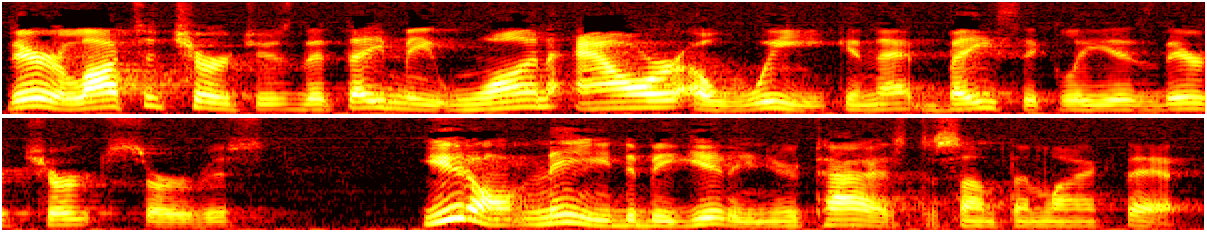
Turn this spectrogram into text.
There are lots of churches that they meet one hour a week, and that basically is their church service. You don't need to be giving your tithes to something like that.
